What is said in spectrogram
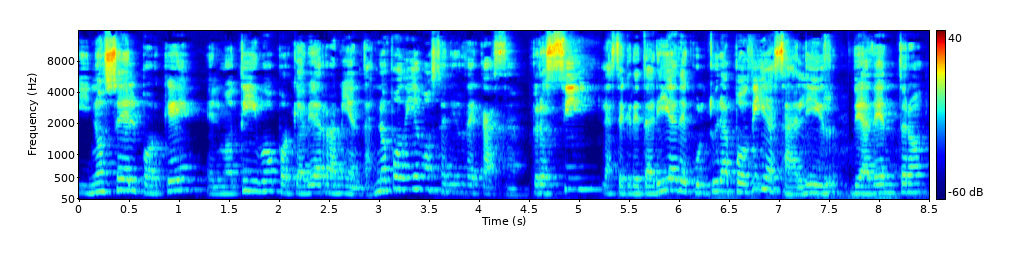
y no sé el por qué, el motivo, porque había herramientas. No podíamos salir de casa, pero sí la Secretaría de Cultura podía salir de adentro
